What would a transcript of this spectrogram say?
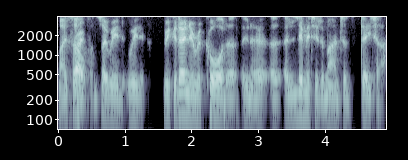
myself, right. and so we we we could only record a you know a, a limited amount of data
